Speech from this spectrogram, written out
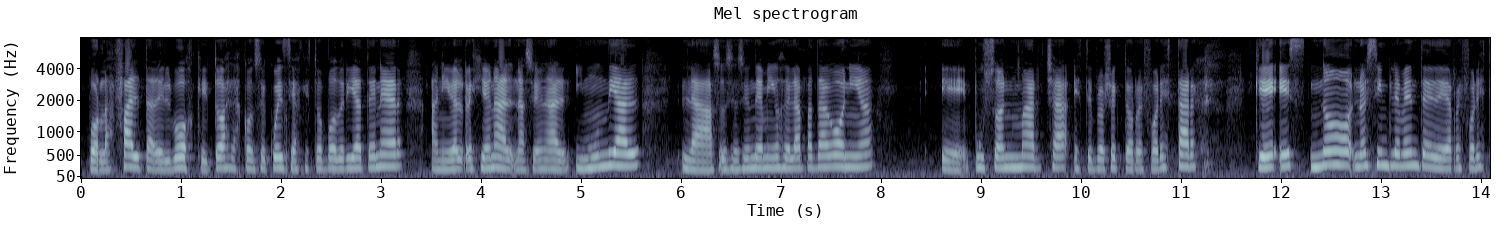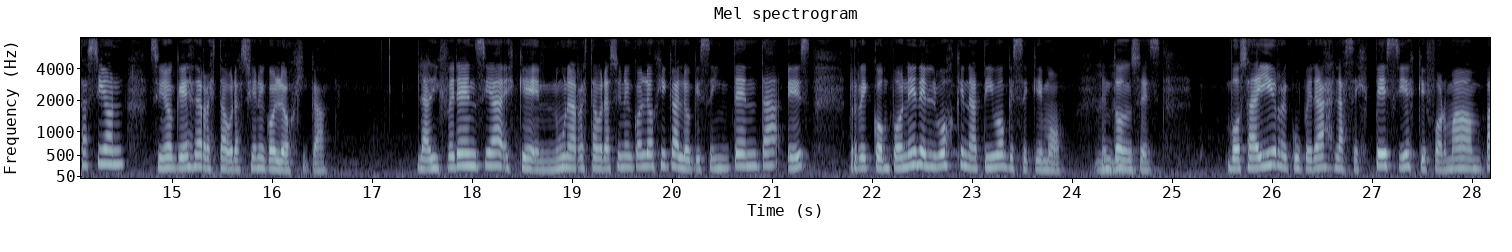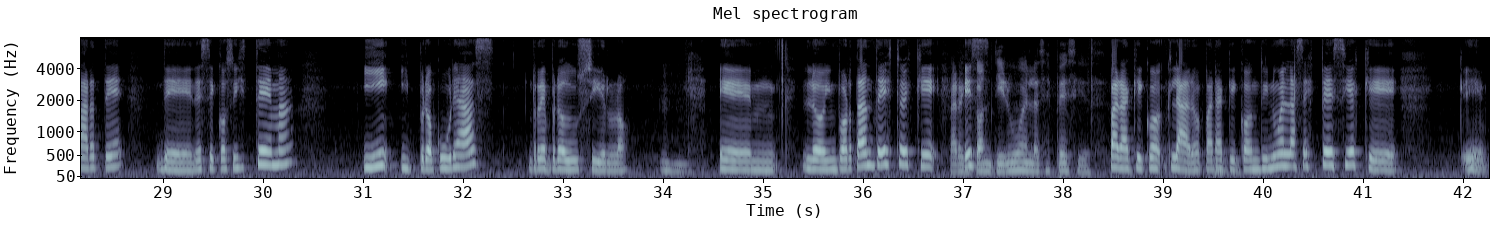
por la falta del bosque y todas las consecuencias que esto podría tener a nivel regional, nacional y mundial, la Asociación de Amigos de la Patagonia eh, puso en marcha este proyecto Reforestar, que es, no, no es simplemente de reforestación, sino que es de restauración ecológica. La diferencia es que en una restauración ecológica lo que se intenta es recomponer el bosque nativo que se quemó. Entonces, vos ahí recuperás las especies que formaban parte de, ese ecosistema y, y procurás reproducirlo. Em, lo importante de esto es que... Para que continúen las especies. Para que, claro, para que continúen las especies que,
